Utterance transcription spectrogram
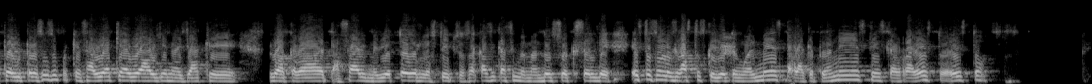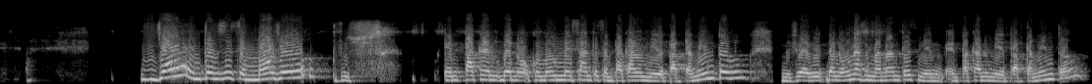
por el proceso, porque sabía que había alguien allá que lo acababa de pasar y me dio todos los tips, o sea, casi casi me mandó su Excel de, estos son los gastos que yo tengo al mes para que planees, tienes que ahorrar esto, esto. Ya entonces en mayo, pues empacan, bueno, como un mes antes empacaron mi departamento, me fui bueno, una semana antes me empacaron mi departamento,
